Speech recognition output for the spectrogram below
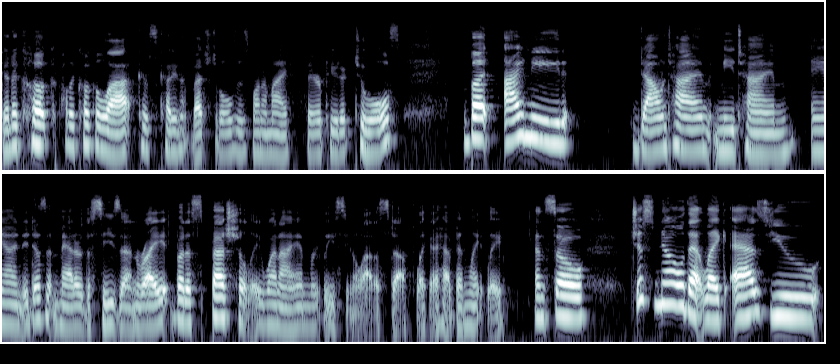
To cook, probably cook a lot because cutting up vegetables is one of my therapeutic tools. But I need downtime, me time, and it doesn't matter the season, right? But especially when I am releasing a lot of stuff like I have been lately. And so just know that like as you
